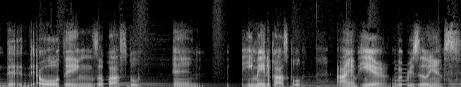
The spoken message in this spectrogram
The, the- all things are possible and he made it possible. I am here with resilience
